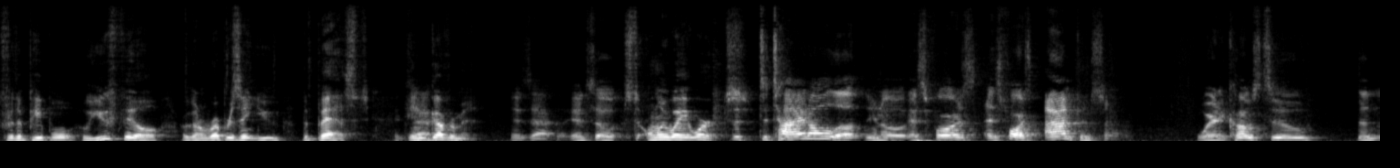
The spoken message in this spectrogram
for the people who you feel are going to represent you the best in Exactly. government. exactly and so It's the only way it works. to, to tie it all up, you know, as far as as far as I'm concerned, when it comes to the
